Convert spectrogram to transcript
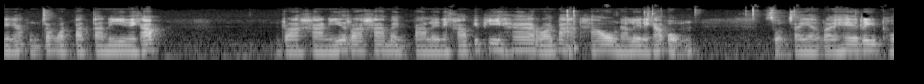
นะครับ ผมจังหวัดปัตตานีนะครับ ราคานี้ราคาแบ่งปันเลยนะครับ พี่ๆ500 บาทเท่านั้นเลยนะครับ ผมสนใจอย่างไรให้รีบโทร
